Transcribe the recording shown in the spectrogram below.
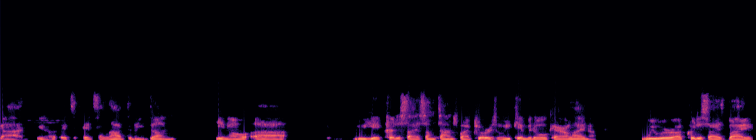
God, you know, it's it's a lot to be done. You know, uh, we get criticized sometimes by purists. When we came to Old Carolina, we were uh, criticized by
